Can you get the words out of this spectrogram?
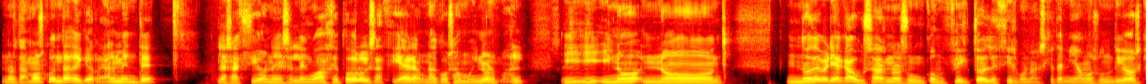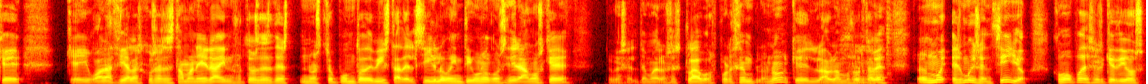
nos damos cuenta de que realmente las acciones, el lenguaje, todo lo que se hacía era una cosa muy normal. Y, y no, no, no debería causarnos un conflicto el decir, bueno, es que teníamos un Dios que, que igual hacía las cosas de esta manera y nosotros desde nuestro punto de vista del siglo XXI consideramos que, yo qué sé, el tema de los esclavos, por ejemplo, ¿no? que lo hablamos otra vez. Pero es muy, es muy sencillo. ¿Cómo puede ser que Dios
